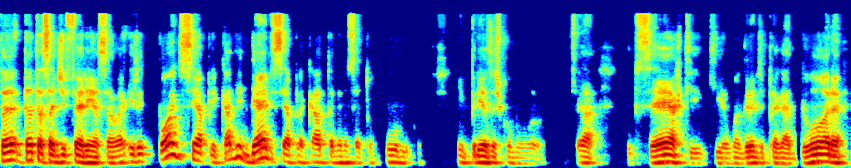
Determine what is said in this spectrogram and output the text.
tanta essa diferença. Ele pode ser aplicado e deve ser aplicado também no setor público, empresas como sei lá, IPSER, que, que é uma grande empregadora,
